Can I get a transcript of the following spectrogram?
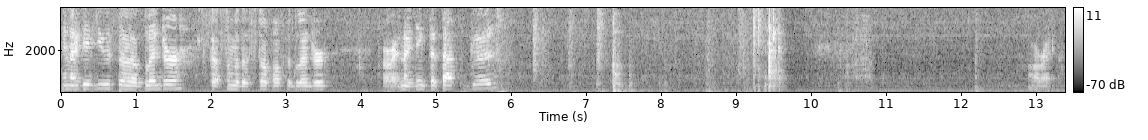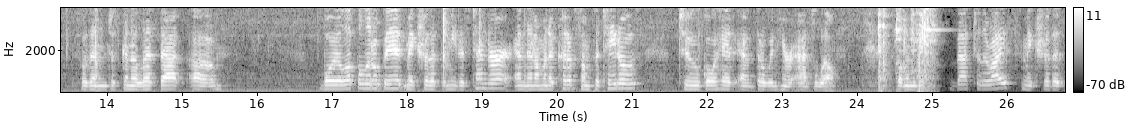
And I did use the blender, got some of the stuff off the blender. All right, and I think that that's good. All right, so then I'm just gonna let that um, boil up a little bit, make sure that the meat is tender, and then I'm gonna cut up some potatoes to go ahead and throw in here as well. So I'm gonna get back to the rice, make sure that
